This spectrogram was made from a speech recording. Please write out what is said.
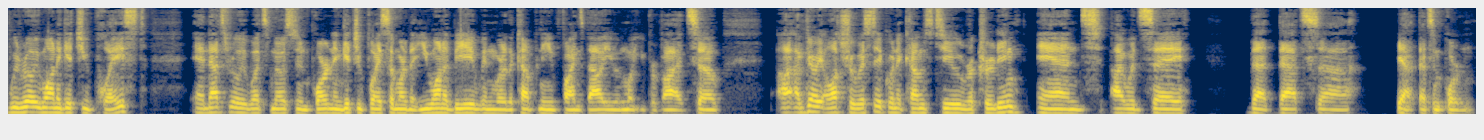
we really want to get you placed, and that's really what's most important, and get you placed somewhere that you want to be, and where the company finds value in what you provide. So I'm very altruistic when it comes to recruiting, and I would say that that's uh, yeah, that's important.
